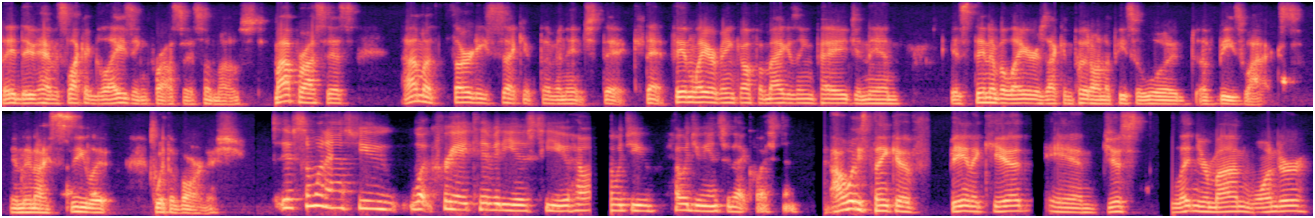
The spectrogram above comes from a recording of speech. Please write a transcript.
They do have it's like a glazing process almost. My process, I'm a 32nd of an inch thick. That thin layer of ink off a magazine page, and then as thin of a layer as I can put on a piece of wood of beeswax. And then I seal it with a varnish. If someone asked you what creativity is to you, how would you how would you answer that question? I always think of being a kid and just letting your mind wander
